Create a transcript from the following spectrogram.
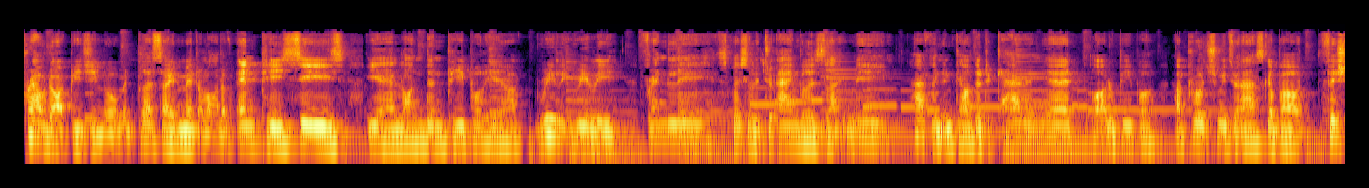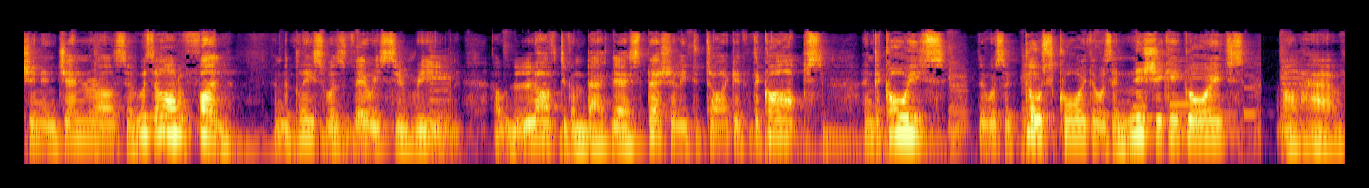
proud RPG moment. Plus, I met a lot of NPCs. Yeah, London people here are really, really friendly, especially to anglers like me. Haven't encountered a Karen yet. A lot of people approached me to ask about fishing in general, so it was a lot of fun. And the place was very serene. I would love to come back there, especially to target the cops and the kois. There was a ghost koi, there was a nishiki koi. I'll have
